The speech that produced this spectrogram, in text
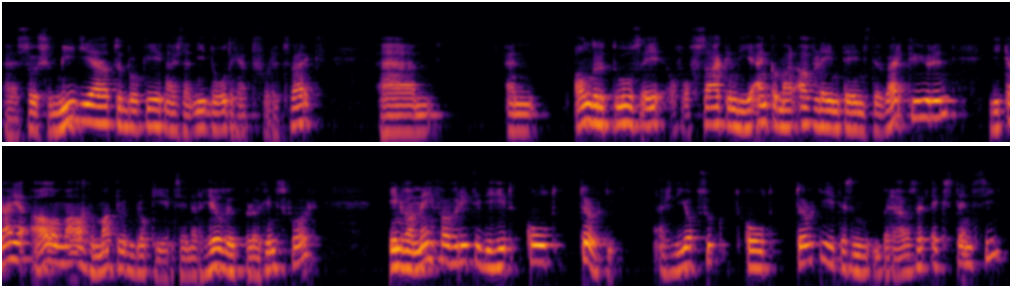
uh, social media te blokkeren als je dat niet nodig hebt voor het werk. Um, en andere tools of, of, zaken die je enkel maar afleiden tijdens de werkuren, die kan je allemaal gemakkelijk blokkeren. Er zijn er heel veel plugins voor. Een van mijn favorieten die heet Cold Turkey. Als je die opzoekt, Cold Turkey, het is een browser-extensie.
